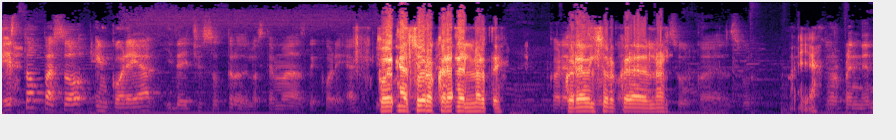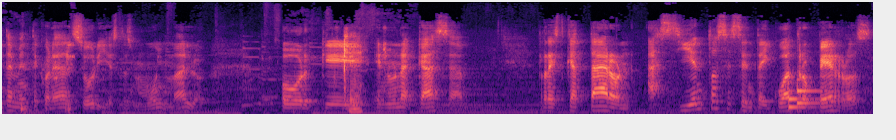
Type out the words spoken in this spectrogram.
Esto pasó en Corea y de hecho es otro de los temas de Corea. Corea del Sur o Corea del Norte. Corea, Corea del Sur Corea del Norte. Sur, Corea del Sur. Vaya. Sorprendentemente Corea del Sur y esto es muy malo. Porque ¿Qué? en una casa rescataron a 164 perros.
